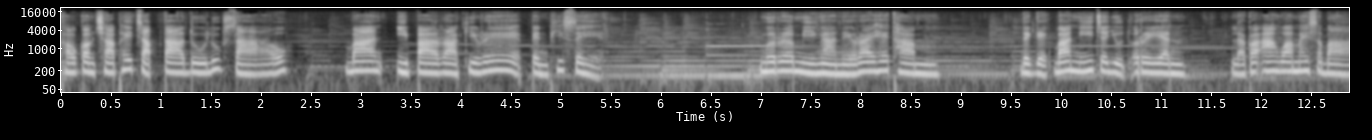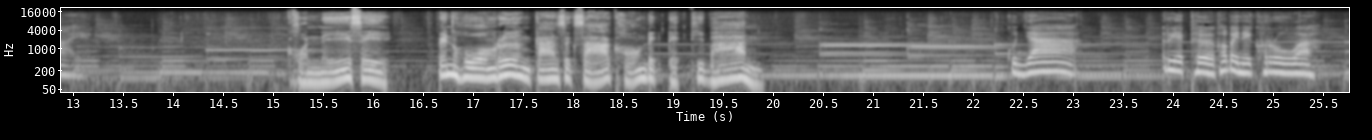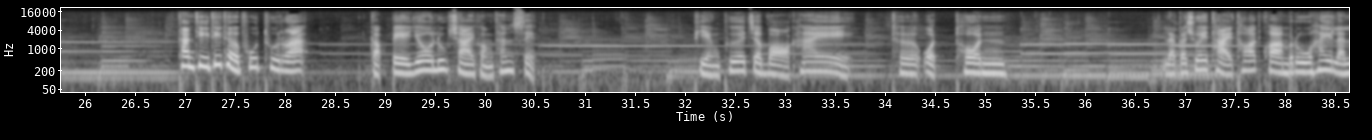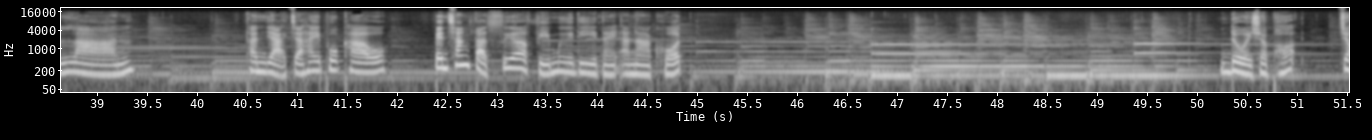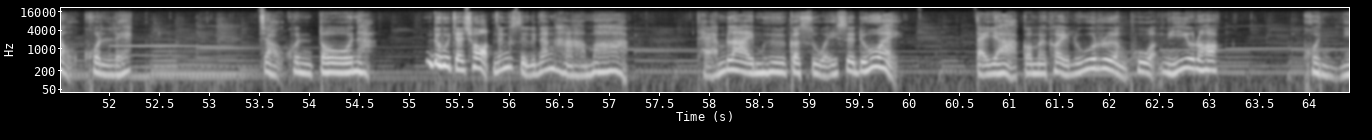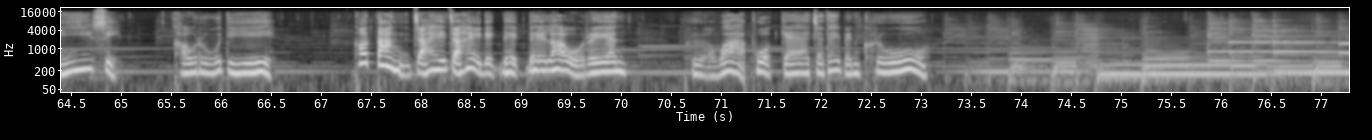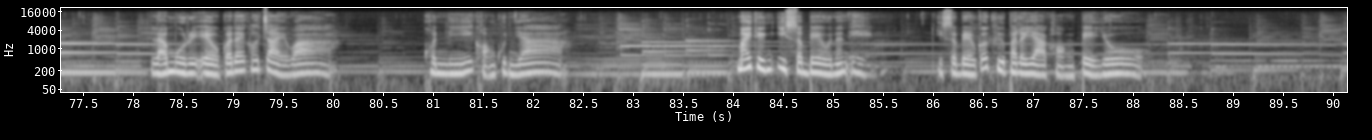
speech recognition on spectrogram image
เขากำชับให้จับตาดูลูกสาว บ้านอีปารากิเร่เป็นพิเศษ เมื่อเริ่มมีงานในไร่ให้ทำเด็กๆบ้านนี้จะหยุดเรียน แล้วก็อ้างว่าไม่สบาย คนนี้สิ เป็นห่วงเรื่องการศึกษาของเด็กๆที่บ้าน คุณย่า เรียกเธอเข้าไปในครัว ทันทีที่เธอพูดธุระ กับเปโยลูกชายของท่านเสร็จ เพียงเพื่อจะบอกให้เธออดทน แล้วก็ช่วยถ่ายทอดความรู้ให้หลานๆ ท่านอยากจะให้พวกเขาเป็นช่างตัดเสื้อฝีมือดีในอนาคต โดยเฉพาะเจ้าคนเล็ก เจ้าคนโตน่ะ ดูจะชอบหนังสือนังหามาก แถมลายมือก็สวยเสียด้วย แต่ย่าก็ไม่ค่อยรู้เรื่องพวกนี้หรอก คนนี้สิ เขารู้ดี เขาตั้งใจจะให้เด็กๆได้เล่าเรียน เผื่อว่าพวกแกจะได้เป็นครู แล้วมูริเอลก็ได้เข้าใจว่า คนนี้ของคุณย่า หมายถึงอิซาเบลนั่นเอง อิซาเบลก็คือภรรยาของเปโย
